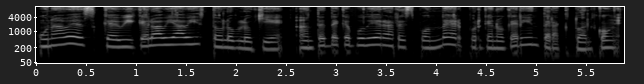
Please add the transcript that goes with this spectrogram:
Una vez que vi que lo había visto, lo bloqueé antes de que pudiera responder porque no quería interactuar con él.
